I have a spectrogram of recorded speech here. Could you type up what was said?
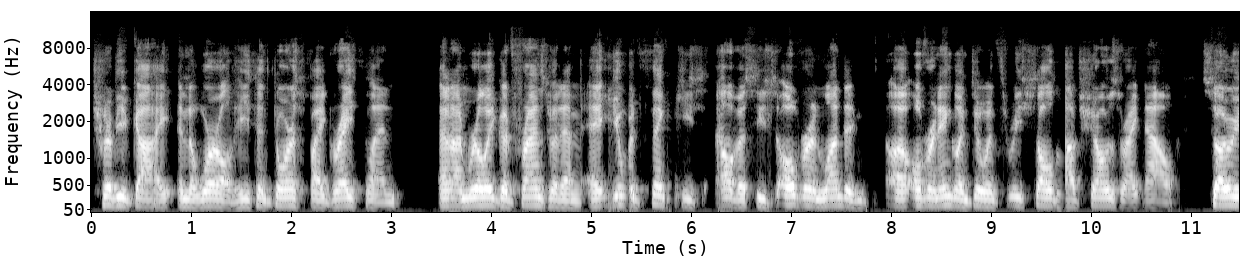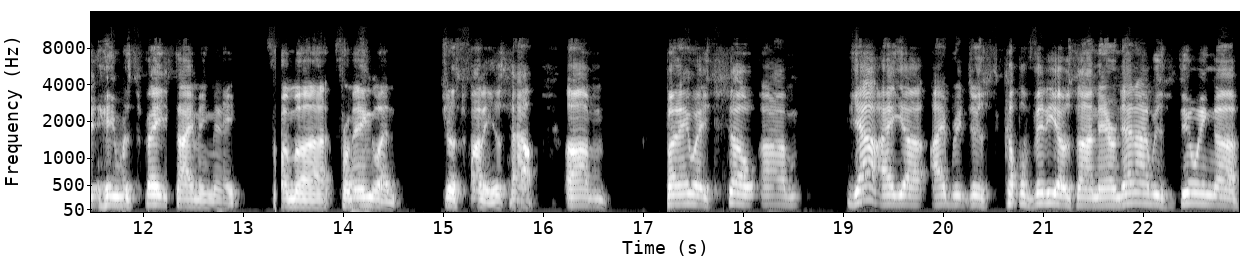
tribute guy in the world. He's endorsed by Graceland, and I'm really good friends with him. You would think he's Elvis. He's over in London, uh, over in England, doing three sold out shows right now. So he was FaceTiming me from uh, from England. Just funny as hell. Um, but anyway, so um, yeah, I uh, I re- just a couple videos on there, and then I was doing. Uh,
